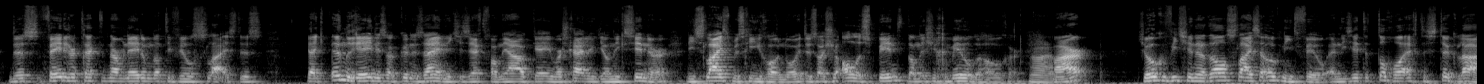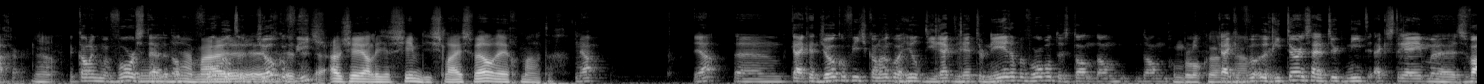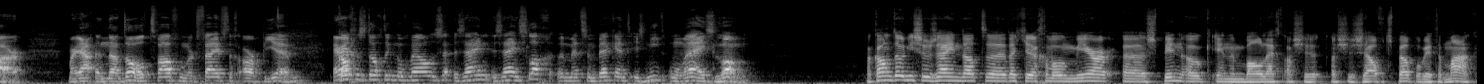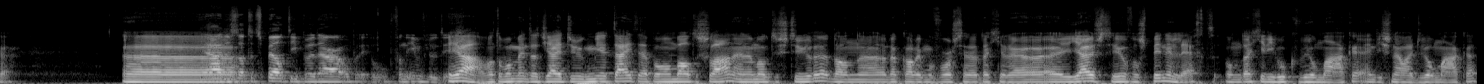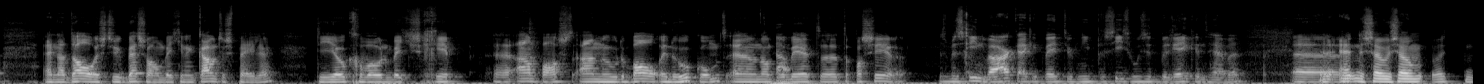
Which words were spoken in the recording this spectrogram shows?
Dus Federer trekt het naar beneden omdat hij veel sliced. Dus kijk, een reden zou kunnen zijn dat je zegt van... Ja, oké, waarschijnlijk Yannick Sinner. Die sliced misschien gewoon nooit. Dus als je alles spint, dan is je gemiddelde hoger. Nou ja. Maar Djokovic en Nadal slicen ook niet veel. En die zitten toch wel echt een stuk lager. ja. Dan kan ik me voorstellen dat ja, bijvoorbeeld eh, een het- Djokovic... Auger Aliassim, die slijst wel regelmatig. Ja. Ja, ehm, kijk, en Djokovic kan ook wel heel direct retourneren bijvoorbeeld. Dus dan, dan, dan Gewoon blokken. Kijk, ja. returns zijn natuurlijk niet extreem eh, zwaar. Maar ja, een Nadal, 1250 RPM. Ergens dacht ik nog wel, zijn, zijn slag eh, met zijn backhand is niet onwijs lang. Maar kan het ook niet zo zijn dat, eh, dat je gewoon meer eh, spin ook in een bal legt als je, als je zelf het spel probeert te maken? Eh, ja, dus dat het speltype daar op, op van invloed is. Ja, want op het moment dat jij natuurlijk meer tijd hebt om een bal te slaan en hem ook te sturen, dan, eh, dan kan ik me voorstellen dat je er juist heel veel spin in legt, omdat je die hoek wil maken en die snelheid wil maken. En Nadal is natuurlijk best wel een beetje een counterspeler, die ook gewoon een beetje zijn grip eh, aanpast aan hoe de bal in de hoek komt en hem dan Ja. probeert eh, te passeren. Dus misschien waar. Kijk, ik weet natuurlijk niet precies hoe ze het berekend hebben. Eh, En, en sowieso,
